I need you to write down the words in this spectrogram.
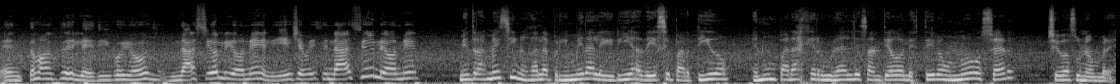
Entonces le digo yo, nació Lionel. Y ella me dice, nació Lionel. Mientras Messi nos da la primera alegría de ese partido, en un paraje rural de Santiago del Estero, un nuevo ser lleva su nombre,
